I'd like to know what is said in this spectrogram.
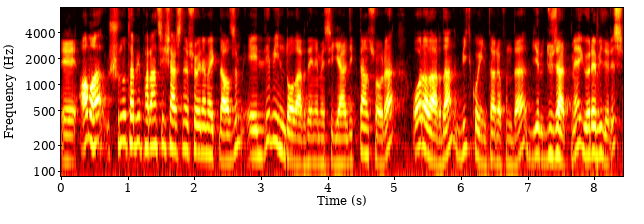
E, ama şunu tabii parantez içerisinde söylemek lazım. 50 bin dolar denemesi geldikten sonra oralardan Bitcoin tarafında bir düzeltme görebiliriz.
